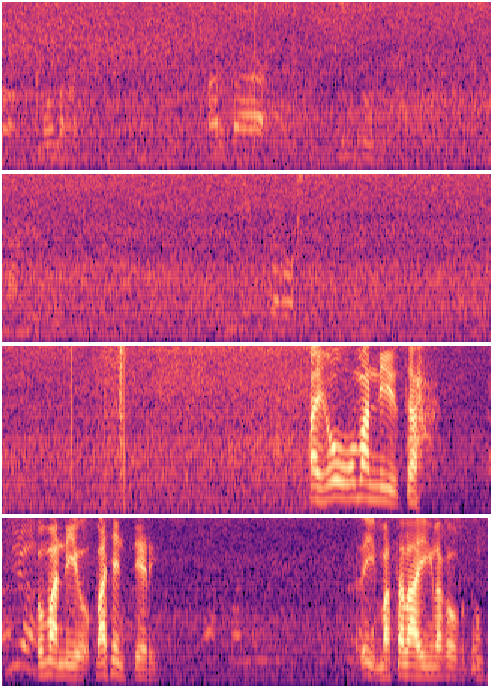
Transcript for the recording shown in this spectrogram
go mau malah harta pintu nah itu ini terus ไอ้โอ้มันนี่ Oman niyo, basin tiri. Ay, matalaing lako ko tong.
